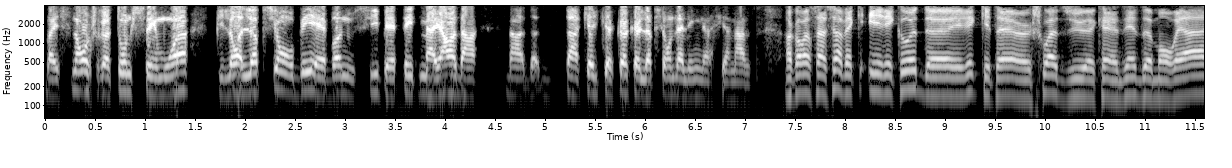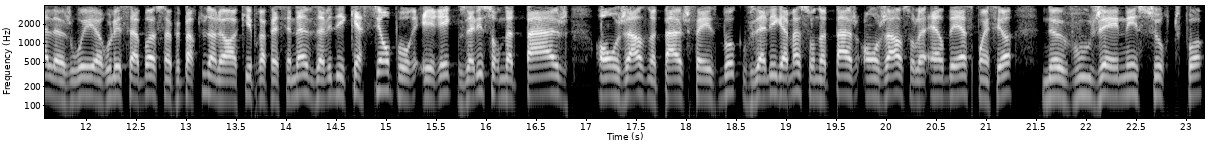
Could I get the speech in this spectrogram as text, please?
Ben, sinon, je retourne chez moi. Puis là, l'option B est bonne aussi, puis peut-être meilleure dans, dans, quelques cas que l'option de la Ligue nationale. En conversation avec Eric Hood, Eric euh, qui était un choix du euh, Canadien de Montréal, a joué, a roulé sa bosse un peu partout dans le hockey professionnel. Vous avez des questions pour Eric, vous allez sur notre page On notre page Facebook. Vous allez également sur notre page On sur le rds.ca. Ne vous gênez surtout pas.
